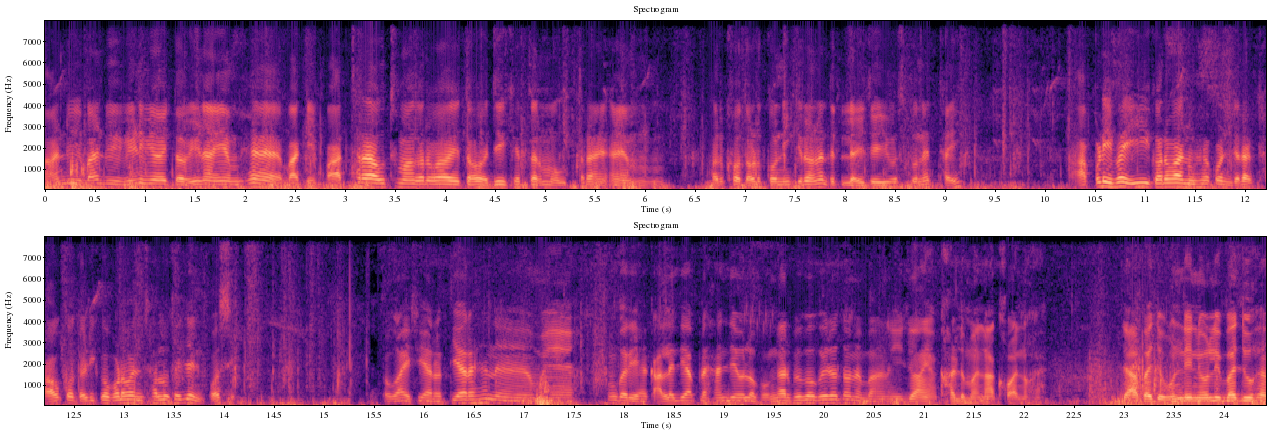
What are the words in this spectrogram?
માંડવી બાંડવી વીણવી હોય તો વીણા એમ હે. બાકી પાથરા ઉથમાં કરવા હોય તો હજી ખેતરમાં ઉતરાય એમ. સરખો તડકો નીકળ્યો ને એટલે જે એ વસ્તુ નથી થાય આપણી ભાઈ એ કરવાનું છે પણ જરાક ઠાવકો, તડકો પડવાનું ચાલુ થઈ જાય ને પછી. તો ગાઈસ યાર અત્યારે છે ને અમે શું કરીએ? કાલે જે આપણે સાંજે ઓલો ભંગાર ભેગો કર્યો હતો ને બાણ એ જો અહીંયા ખાડમાં નાખવાનો છે. જે આ બાજુ ઊંડીની ઓલી બાજુ છે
